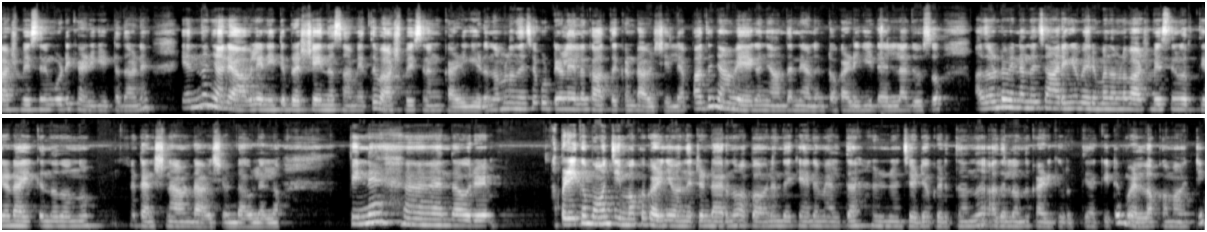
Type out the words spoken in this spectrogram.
വാഷ് ബേസിനും കൂടി കഴുകിയിട്ടതാണ്. എന്നും ഞാൻ രാവിലെ എണീറ്റ് ബ്രഷ് ചെയ്യുന്ന സമയത്ത് വാഷ് ബേസിനും കഴുകിയിടും. നമ്മളെന്ന് വെച്ചാൽ കുട്ടികളെല്ലാം കാത്തിക്കേണ്ട ആവശ്യമില്ല. അപ്പം അത് ഞാൻ വേഗം ഞാൻ തന്നെയാണ് കേട്ടോ കഴുകിയിട്ട് എല്ലാ ദിവസവും. അതുകൊണ്ട് പിന്നെ എന്ന് വെച്ചാൽ ആരെങ്കിലും വരുമ്പോൾ നമ്മൾ വാഷ് ബേസിന് വൃത്തികേടായിക്കുന്നതൊന്നും ടെൻഷൻ ആവേണ്ട ആവശ്യം ഉണ്ടാവില്ലല്ലോ. പിന്നെ എന്താ ഒരു അപ്പോഴേക്കും മോൻ ജിമ്മൊക്കെ കഴിഞ്ഞ് വന്നിട്ടുണ്ടായിരുന്നു. അപ്പോൾ അവൻ എന്തൊക്കെയാണ് അതിന്റെ മേലത്തെ ചെടിയൊക്കെ എടുത്തു തന്ന് അതെല്ലാം ഒന്ന് കഴുകി വൃത്തിയാക്കിയിട്ട് വെള്ളമൊക്കെ മാറ്റി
